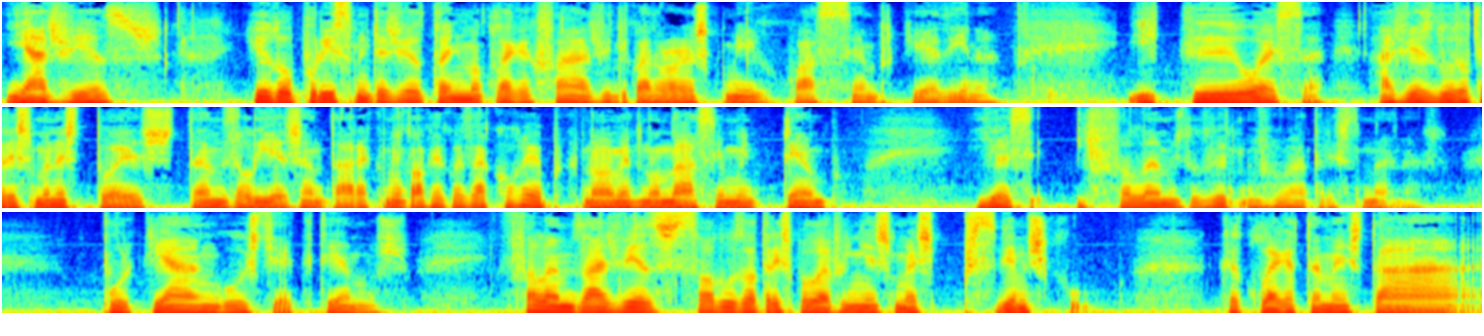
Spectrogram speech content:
E às vezes, eu dou por isso muitas vezes, eu tenho uma colega que faz 24 horas comigo, quase sempre, que é a Dina, e que, ouça, às vezes duas ou três semanas depois, estamos ali a jantar, a comer qualquer coisa a correr, porque normalmente não dá assim muito tempo, e, ouça, e falamos do doente que nos há três semanas porque a angústia que temos. Falamos às vezes só duas ou três palavrinhas, mas percebemos que, que a colega também está,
